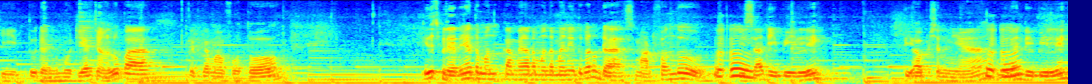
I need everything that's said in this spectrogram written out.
Gitu dan kemudian jangan lupa ketika mau foto itu sebenarnya teman kamera teman-teman itu kan udah smartphone tuh. Bisa dipilih di optionnya kemudian dipilih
